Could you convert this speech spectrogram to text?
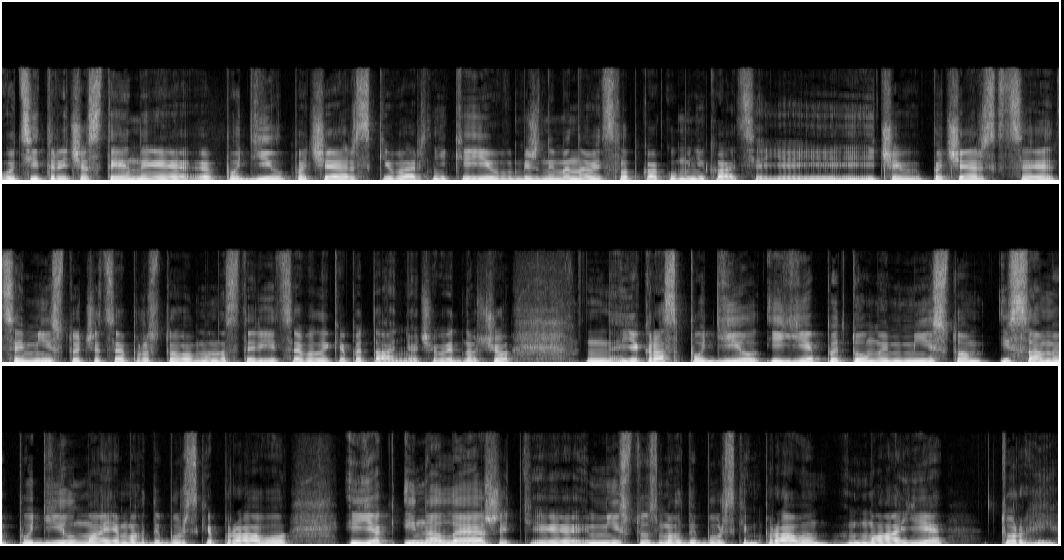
оці три частини: е, Поділ, Печерський, Верхній Київ, між ними навіть слабка комунікація є. І, і чи Печерськ це це місто, чи це просто монастирі, це велике питання. Очевидно, що якраз Поділ і є питомим містом, і саме Поділ має Магдебурзьке право, і як і належить е, місту з Магдебурзьким правом, має торги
